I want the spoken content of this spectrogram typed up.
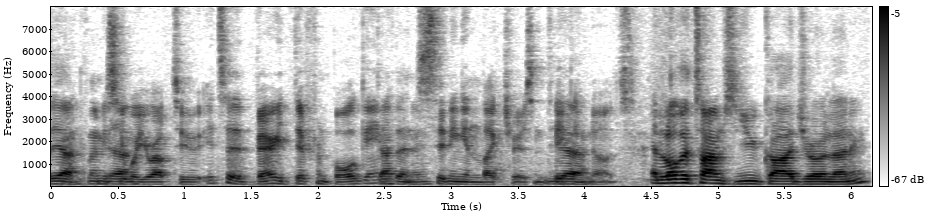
Yeah. Like, let me see what you're up to. It's a very different ball game Definitely. than sitting in lectures and taking notes. And a lot of times you guide your own learning.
